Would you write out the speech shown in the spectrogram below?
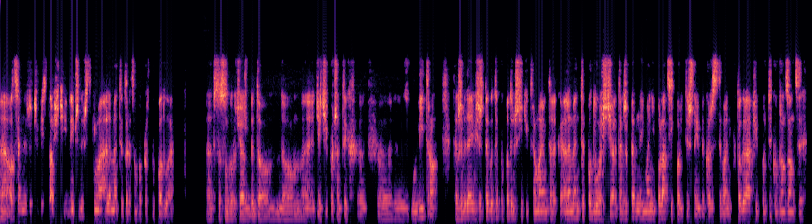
e, oceny rzeczywistości. No i przede wszystkim ma elementy, które są po prostu podłe w stosunku chociażby do, do e, dzieci poczętych w vitro. Także wydaje mi się, że tego typu podręczniki, które mają te elementy podłości, ale także pewnej manipulacji politycznej, wykorzystywania fotografii polityków rządzących,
